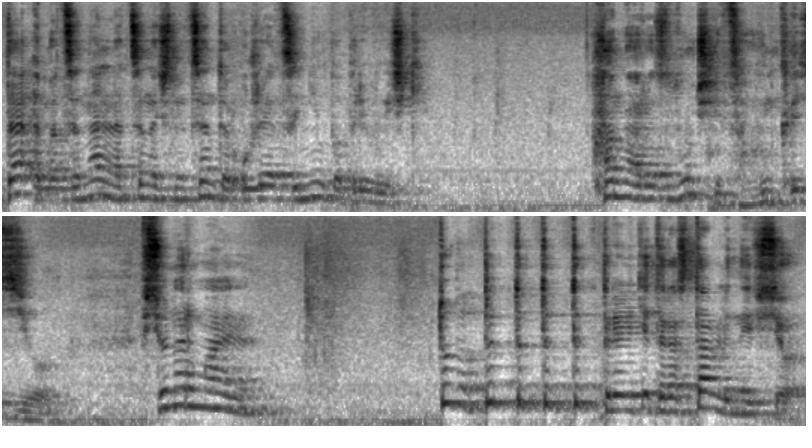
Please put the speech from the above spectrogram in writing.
Да, эмоционально-оценочный центр уже оценил по привычке. Она разлучница, он козел. Все нормально. Тут тык тык тык тык приоритеты расставлены и все.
